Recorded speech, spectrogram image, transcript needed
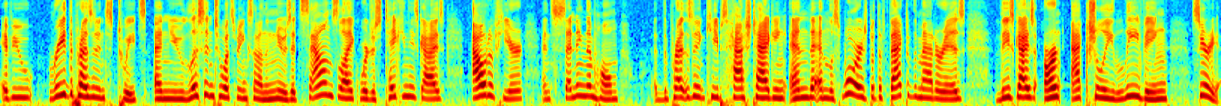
if you read the president's tweets and you listen to what's being said on the news, it sounds like we're just taking these guys out of here and sending them home. The president keeps hashtagging end the endless wars, but the fact of the matter is these guys aren't actually leaving Syria.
